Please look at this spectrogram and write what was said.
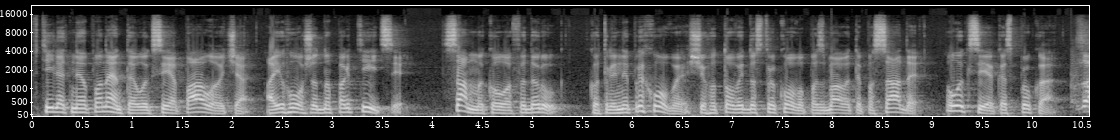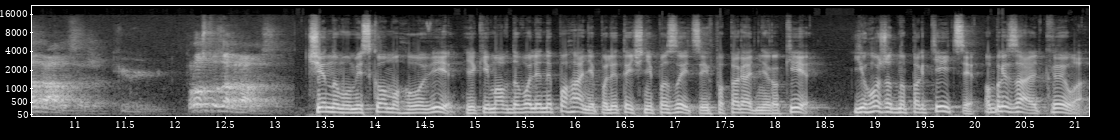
втілять не опоненти Олексія Павловича, а його ж однопартійці. Сам Микола Федорук, котрий не приховує, що готовий достроково позбавити посади Олексія Каспрука. Загралися вже. Просто загралися. Чинному міському голові, який мав доволі непогані політичні позиції в попередні роки, його ж однопартійці обрізають крила.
